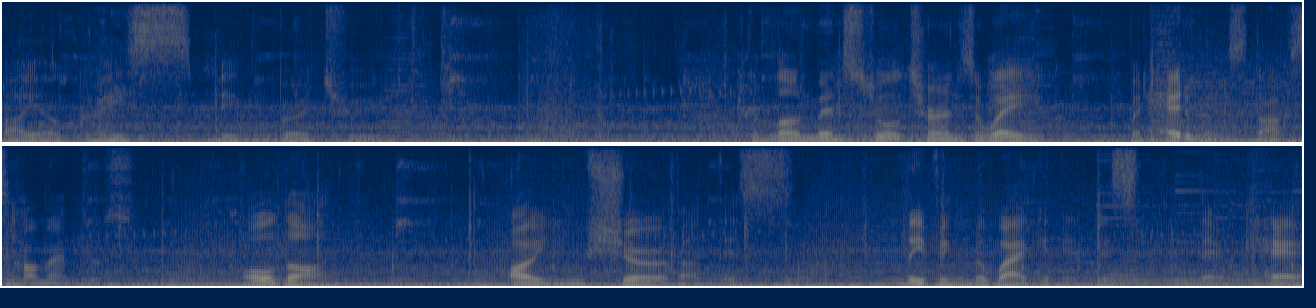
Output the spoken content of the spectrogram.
By your grace, Big Bertrude. The lone minstrel turns away, but Hedwyn stops him. Commentus. Hold on. Are you sure about this? Leaving the wagon in this in their care.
